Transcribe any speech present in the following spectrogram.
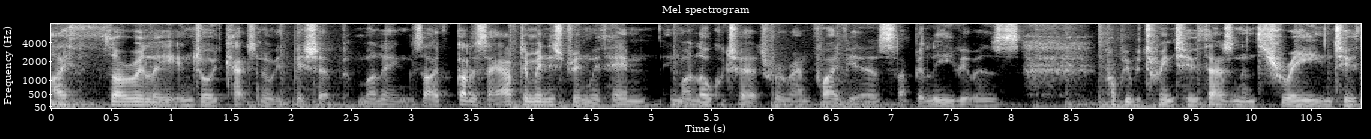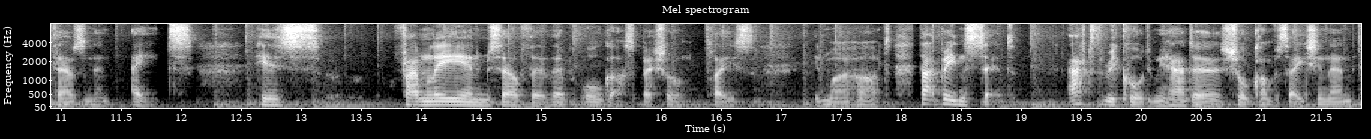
I thoroughly enjoyed catching up with Bishop Mullings. I've got to say, after ministering with him in my local church for around five years, I believe it was probably between 2003 and 2008, his family and himself, they've all got a special place in my heart. That being said, after the recording, we had a short conversation, and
